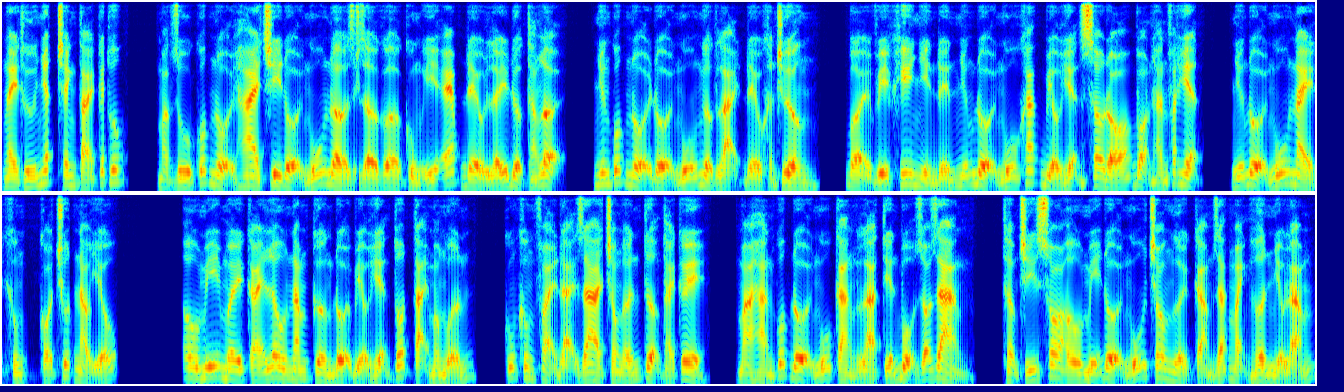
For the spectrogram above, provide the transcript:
Ngày thứ nhất tranh tài kết thúc, mặc dù quốc nội hai chi đội ngũ nzg cùng if đều lấy được thắng lợi, nhưng quốc nội đội ngũ ngược lại đều khẩn trương, bởi vì khi nhìn đến những đội ngũ khác biểu hiện sau đó bọn hắn phát hiện, những đội ngũ này không có chút nào yếu. Âu mỹ mấy cái lâu năm cường đội biểu hiện tốt tại mong muốn, cũng không phải đại gia trong ấn tượng thái kê, mà hàn quốc đội ngũ càng là tiến bộ rõ ràng, thậm chí so âu mỹ đội ngũ cho người cảm giác mạnh hơn nhiều lắm.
